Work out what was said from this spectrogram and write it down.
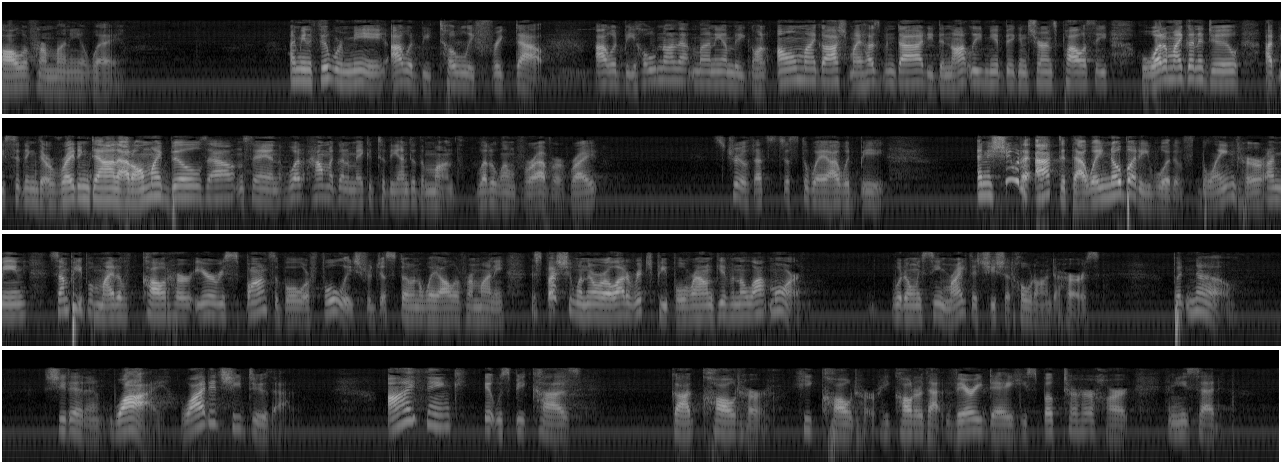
all of her money away? I mean, if it were me, I would be totally freaked out. I would be holding on that money. I'd be going, oh my gosh, my husband died. He did not leave me a big insurance policy. What am I going to do? I'd be sitting there writing down out all my bills out and saying, what, how am I going to make it to the end of the month, let alone forever, right? It's true. That's just the way I would be. And if she would have acted that way, nobody would have blamed her. I mean, some people might have called her irresponsible or foolish for just throwing away all of her money, especially when there were a lot of rich people around giving a lot more would only seem right that she should hold on to hers. But no, she didn't. Why? Why did she do that? I think it was because God called her. He called her. He called her that very day. He spoke to her heart and he said,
